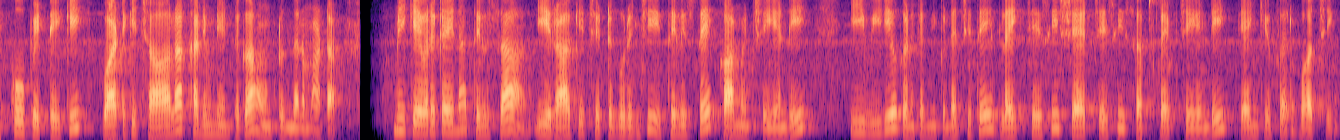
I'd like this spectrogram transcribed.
ఎక్కువ పెట్టేకి వాటికి చాలా కన్వీనియంట్గా ఉంటుందన్నమాట. మీకు ఎవరికైనా తెలుసా? ఈ రాఖీ చెట్టు గురించి తెలిస్తే కామెంట్ చేయండి. ఈ వీడియో కనుక మీకు నచ్చితే లైక్ చేసి షేర్ చేసి సబ్స్క్రైబ్ చేయండి. Thank you for watching.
